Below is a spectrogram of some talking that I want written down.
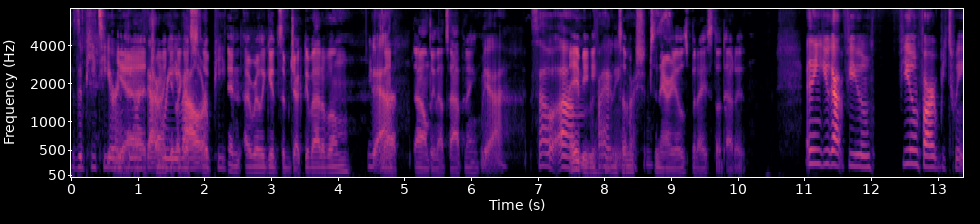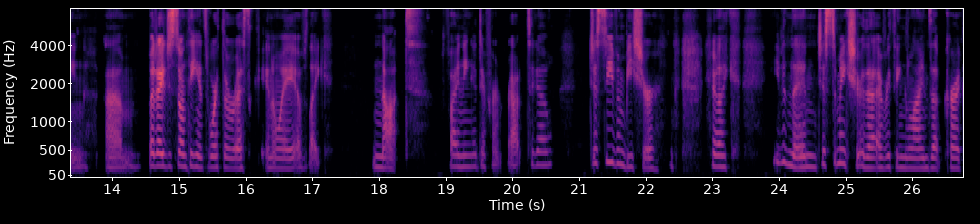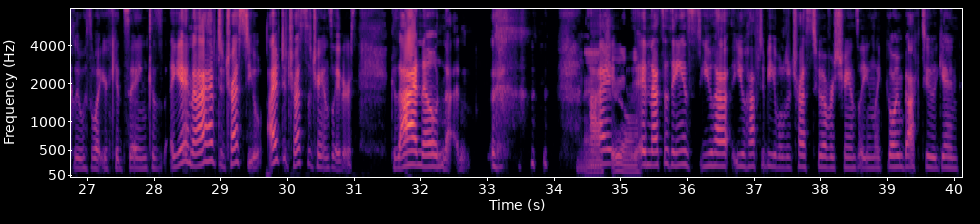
it's a PT or anything like that, get, like, a s- reval or PT. and a really good subjective out of them. Yeah, That, I don't think that's happening. yeah. So um, Maybe if I had in any some questions, scenarios, but I still doubt it. I think you got few, few and far between. Um, but I just don't think it's worth the risk in a way of like not finding a different route to go, just to even be sure. You're like, even then, just to make sure that everything lines up correctly with what your kid's saying. Because again, I have to trust you. I have to trust the translators because I know nothing. Yeah, I true. and that's the thing is you have you have to be able to trust whoever's translating. Like going back to again,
